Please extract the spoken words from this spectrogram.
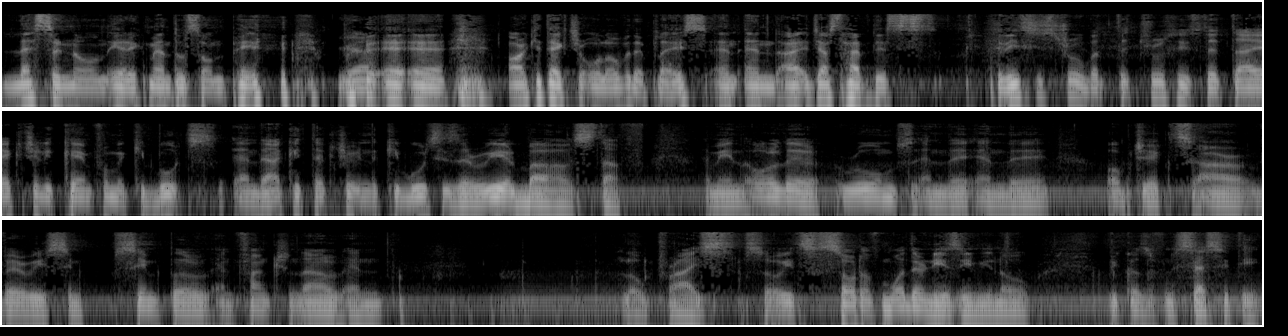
lesser known Eric Mendelsohn Yeah. uh, uh, architecture all over the place. And, and I just have this. This is true, but the truth is that I actually came from a kibbutz, and the architecture in the kibbutz is a real Bauhaus stuff. I mean, all the rooms and the and the objects are very sim- simple and functional and low price. So it's sort of modernism, you know, because of necessity,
